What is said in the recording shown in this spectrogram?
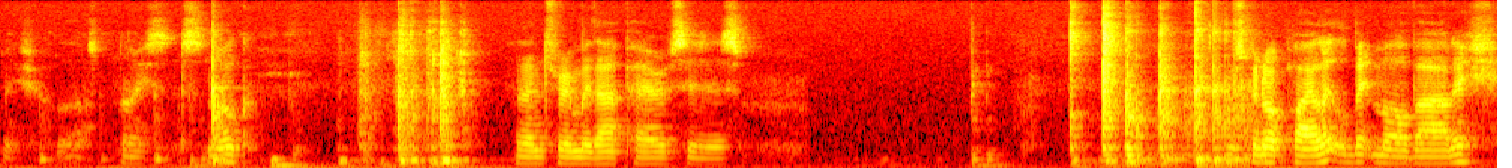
Make sure that's nice and snug. And enter in with our pair of scissors. I'm just going to apply a little bit more varnish.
